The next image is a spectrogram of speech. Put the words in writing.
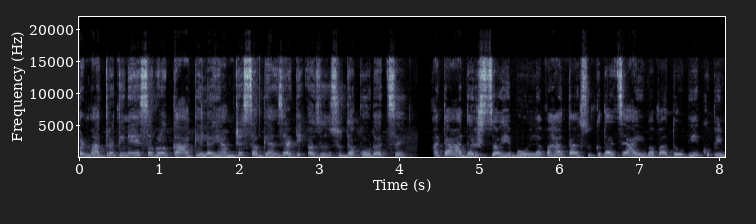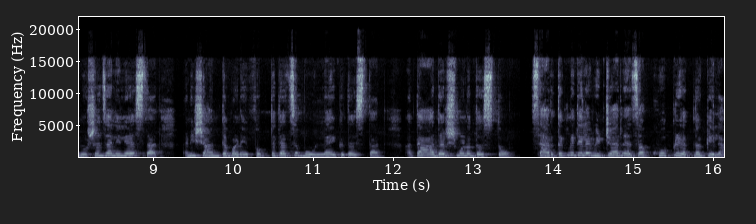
पण मात्र तिने हे सगळं का केलं हे आमच्या सगळ्यांसाठी अजून सुद्धा कोडच आहे. आता आदर्शचं हे बोलणं पाहता सुखदाचे आई बाबा दोघेही खूप इमोशन झालेले असतात आणि शांतपणे फक्त त्याचं बोलणं ऐकत असतात. आता आदर्श म्हणत असतो सार्थकने तिला विचारण्याचा खूप प्रयत्न केला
